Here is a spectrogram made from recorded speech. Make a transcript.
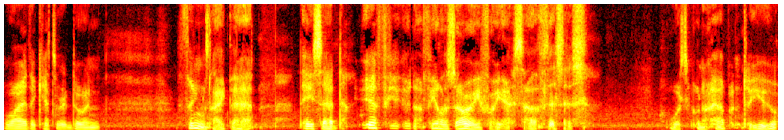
why the kids were doing things like that. They said, if you're going to feel sorry for yourself, this is what's going to happen to you.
